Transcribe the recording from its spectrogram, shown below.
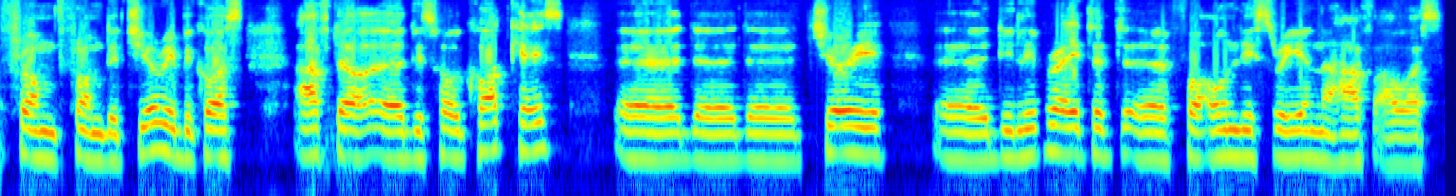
from from the jury because after uh, this whole court case, uh, the the jury uh, deliberated uh, for only three and a half hours,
